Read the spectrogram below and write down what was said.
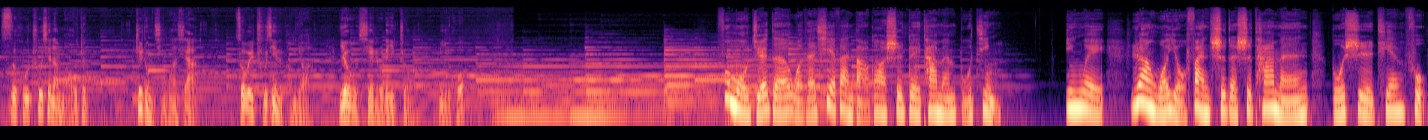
似乎出现了矛盾，这种情况下，作为初信的朋友啊，又陷入了一种迷惑。父母觉得我的谢饭祷告是对他们不敬，因为让我有饭吃的是他们，不是天赋。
